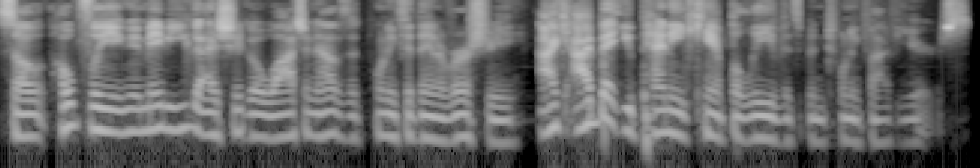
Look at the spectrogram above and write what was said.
So hopefully, maybe you guys should go watch it now. It's the 25th anniversary. I, I bet you Penny can't believe it's been 25 years.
